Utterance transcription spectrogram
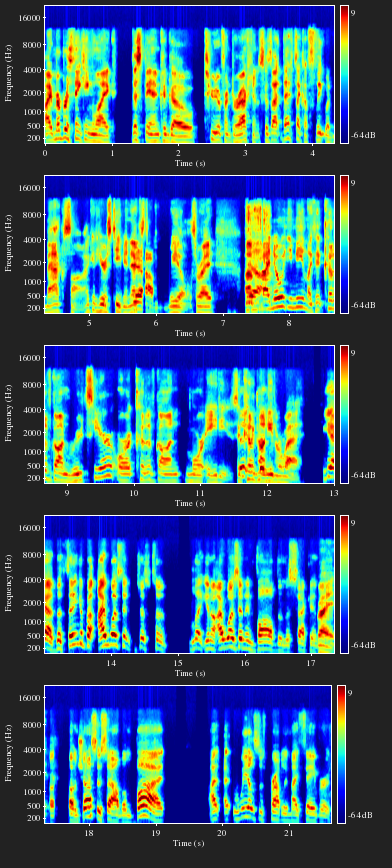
I remember thinking like this band could go two different directions because that's like a Fleetwood Mac song. I could hear Stevie Nicks Yeah. on Wheels, right? Um, Yeah. I know what you mean. Like it could have gone roots here, or it could have gone more 80s. It could have gone either way. Yeah, the thing about I wasn't just to let you know, I wasn't involved in the second Right. uh, Justice album, but I, I- Wheels is probably my favorite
